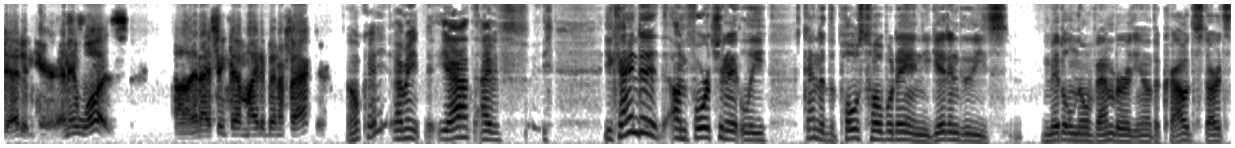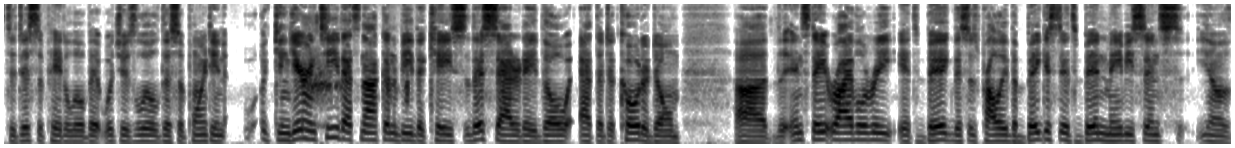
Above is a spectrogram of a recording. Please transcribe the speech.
dead in here," and it was. Uh, and I think that might have been a factor. Okay, I mean, yeah, I've. You kind of, unfortunately, kind of the post hobo day and you get into these middle November, you know, the crowd starts to dissipate a little bit, which is a little disappointing. I can guarantee that's not going to be the case this Saturday, though, at the Dakota Dome. Uh, the in-state rivalry, it's big. This is probably the biggest it's been maybe since, you know,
